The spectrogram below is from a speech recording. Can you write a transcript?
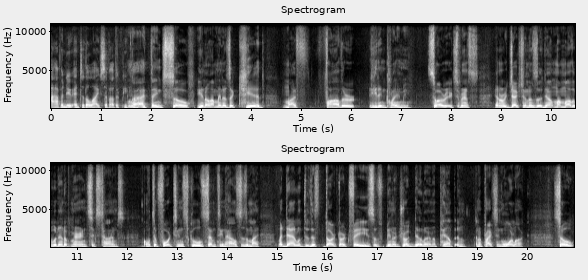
avenue into the lives of other people? I think so. You know, I mean, as a kid, my f- father, he didn't claim me. So I experienced, you know, rejection as a young, my mother would end up marrying six times. I went to 14 schools, 17 houses, and my, my dad went through this dark, dark phase of being a drug dealer and a pimp and, and a practicing warlock. So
